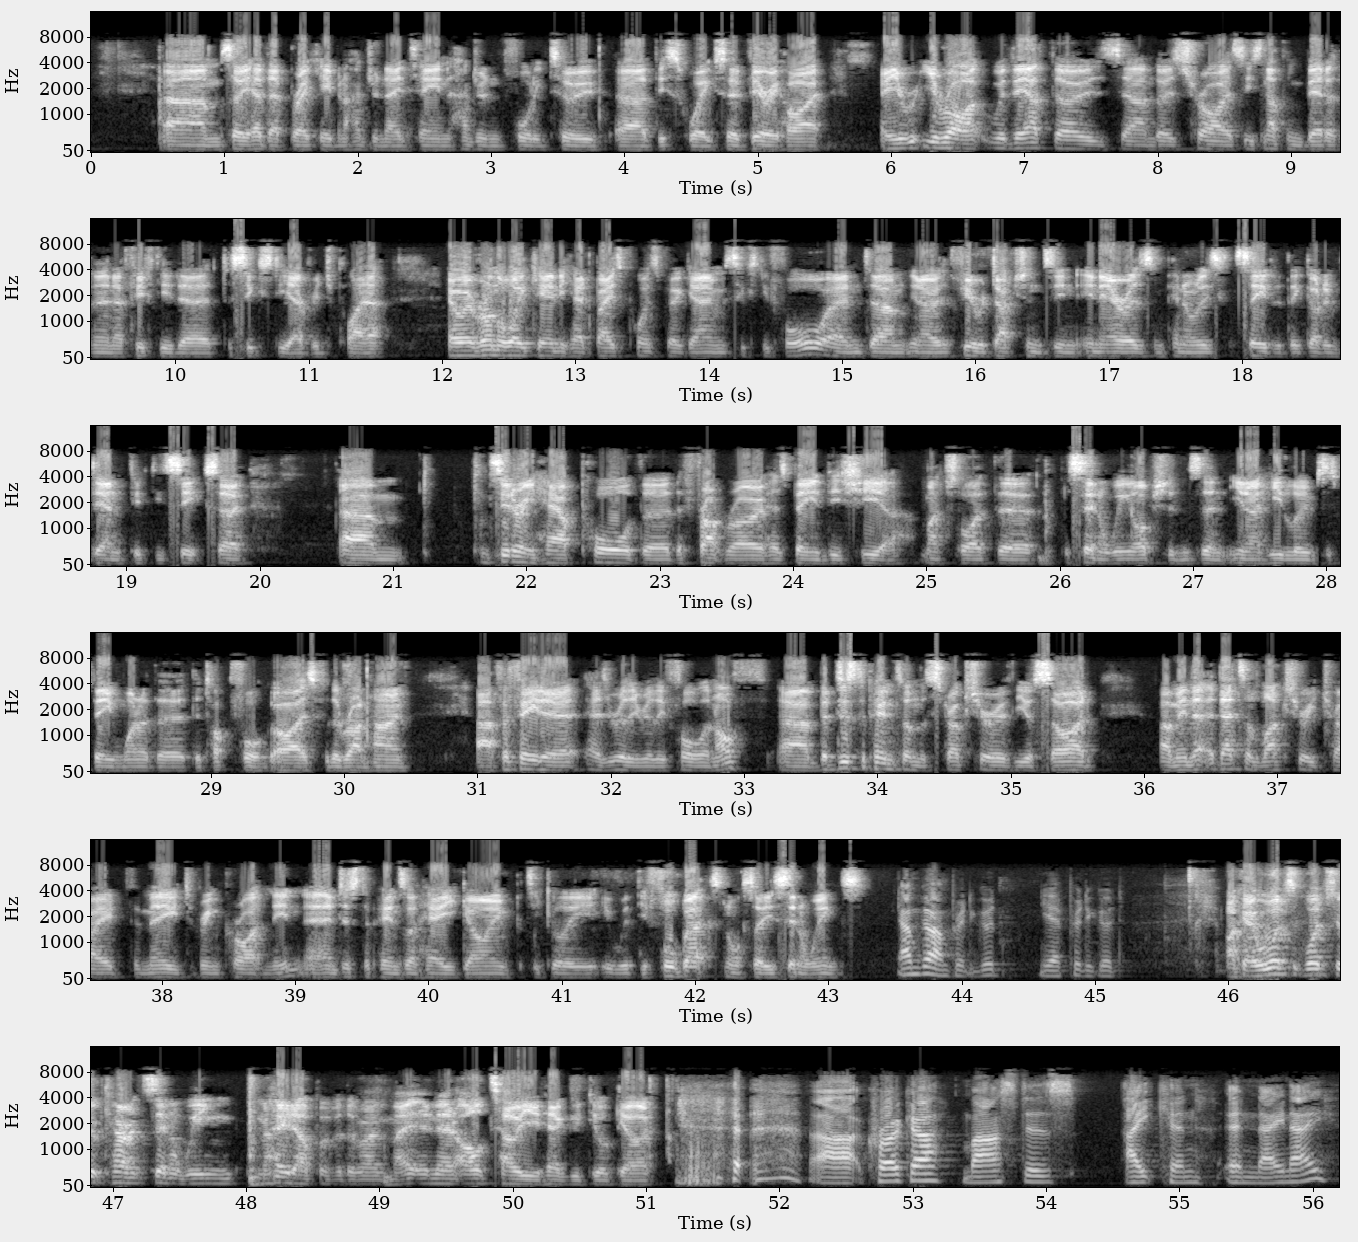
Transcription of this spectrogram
Um, so he had that break even 118, 142 uh, this week, so very high. You're, right. Without those um, those tries, he's nothing better than a 50 to, to 60 average player. However, on the weekend he had base points per game of 64, and um, you know a few reductions in, in errors and penalties conceded that got him down to 56. So, um, considering how poor the, the front row has been this year, much like the, the centre wing options, and you know he looms as being one of the, the top four guys for the run home. Uh, Fifita has really really fallen off, uh, but just depends on the structure of your side. I mean, that, that's a luxury trade for me to bring Crichton in, and just depends on how you're going, particularly with your fullbacks and also your centre wings. I'm going pretty good. Yeah, pretty good. Okay, what's what's your current centre wing made up of at the moment, mate? And then I'll tell you how good you're going. uh, Croker, Marsters, Aitken, and Nene.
